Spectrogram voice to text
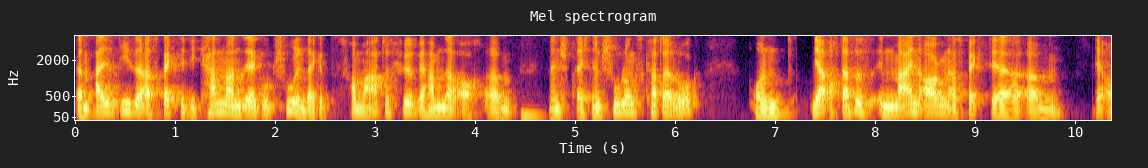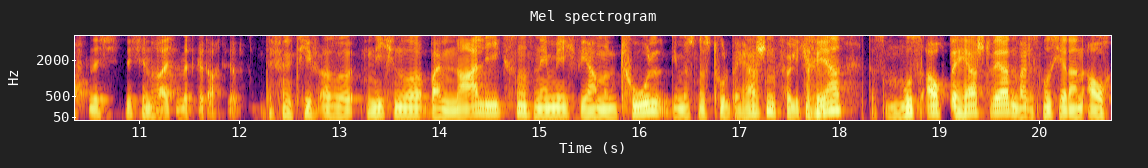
Ähm, all diese Aspekte, die kann man sehr gut schulen. Da gibt es Formate für. Wir haben da auch ähm, einen entsprechenden Schulungskatalog. Und ja, auch das ist in meinen Augen Aspekt, der ähm, der oft nicht, nicht hinreichend mitgedacht wird. Definitiv, also nicht nur beim naheliegendsten, nämlich wir haben ein Tool, die müssen das Tool beherrschen, völlig mhm. fair. Das muss auch beherrscht werden, weil es muss ja dann auch,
